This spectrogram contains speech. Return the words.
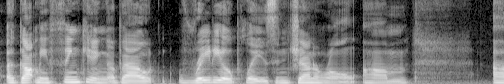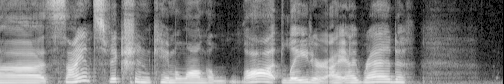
uh, got me thinking about radio plays in general. Um uh, science fiction came along a lot later. I, I read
